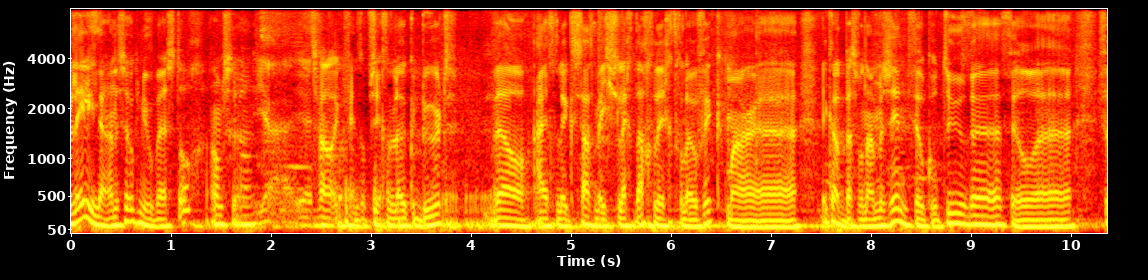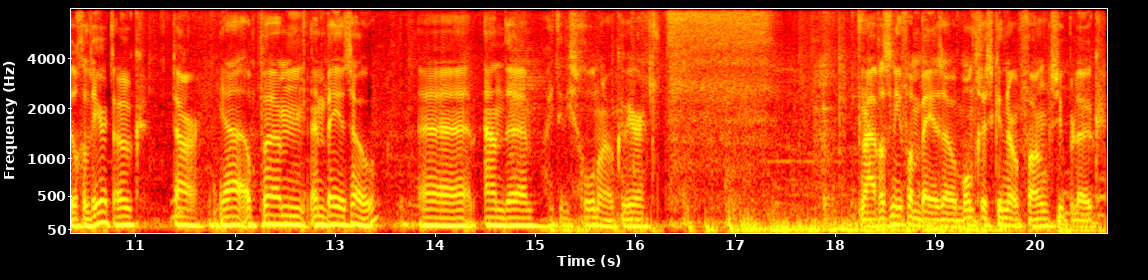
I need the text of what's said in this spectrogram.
Lelylaan is ook Nieuw-West, toch? Amsterdam. Ja, is wel, ik vind het op zich een leuke buurt. wel eigenlijk. Het staat een beetje slecht daglicht, geloof ik. Maar eh, ik had best wel naar mijn zin. Veel cultuur, eh, veel, eh, veel geleerd ook daar. Ja, op ehm, een BSO. eh, aan de, hoe heette die school nou ook weer? Nou, het was in ieder geval een BSO. Mondgis kinderopvang, superleuk.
